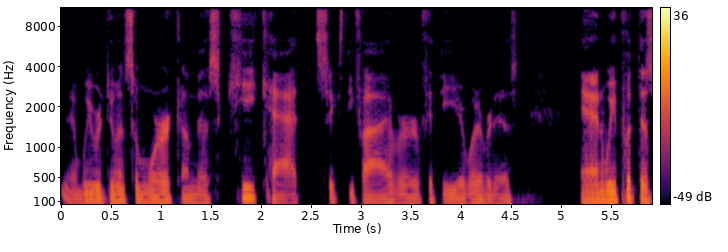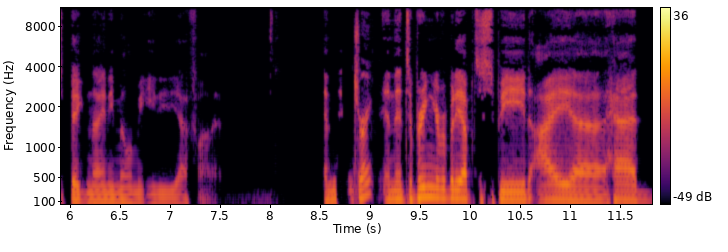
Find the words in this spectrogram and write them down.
and we were doing some work on this KeyCat 65 or 50 or whatever it is. And we put this big 90 millimeter EDF on it. And, right. and then to bring everybody up to speed, I uh, had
